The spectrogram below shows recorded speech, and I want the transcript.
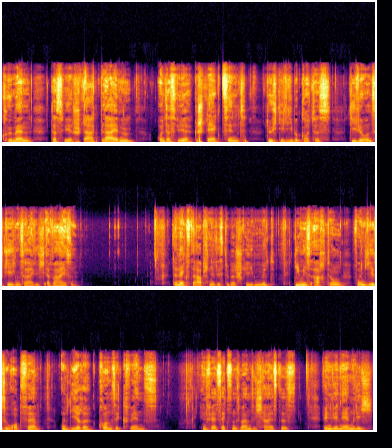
kümmern, dass wir stark bleiben und dass wir gestärkt sind durch die Liebe Gottes die wir uns gegenseitig erweisen. Der nächste Abschnitt ist überschrieben mit die Missachtung von Jesu Opfer und ihre Konsequenz. In Vers 26 heißt es, wenn wir nämlich,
